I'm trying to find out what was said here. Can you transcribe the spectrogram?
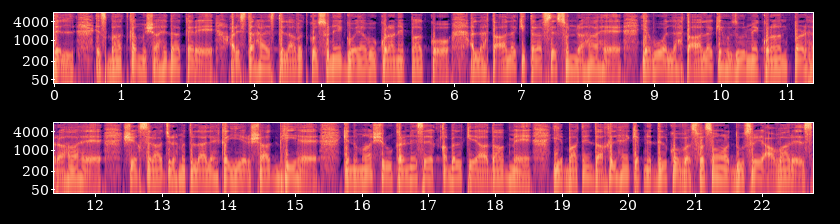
دل اس بات کا مشاہدہ کرے اور اس طرح اس تلاوت کو سنے گویا وہ قرآن پاک کو اللہ تعالیٰ کی طرف سے سن رہا ہے یا وہ اللہ تعالیٰ کے حضور میں قرآن پڑھ رہا ہے۔ شیخ سراج رحمۃ اللہ علیہ کا یہ ارشاد بھی ہے کہ نماز شروع کرنے سے قبل کے آداب میں یہ باتیں داخل ہیں کہ اپنے دل کو وسوسوں اور دوسرے عوارض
